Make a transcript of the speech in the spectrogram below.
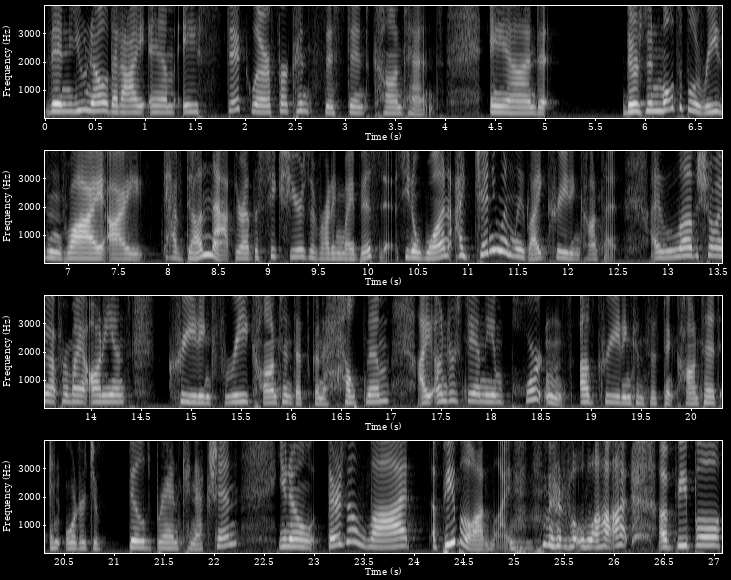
then you know that I am a stickler for consistent content. And there's been multiple reasons why I have done that throughout the six years of running my business. You know, one, I genuinely like creating content. I love showing up for my audience, creating free content that's going to help them. I understand the importance of creating consistent content in order to build brand connection. You know, there's a lot of people online. there's a lot of people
